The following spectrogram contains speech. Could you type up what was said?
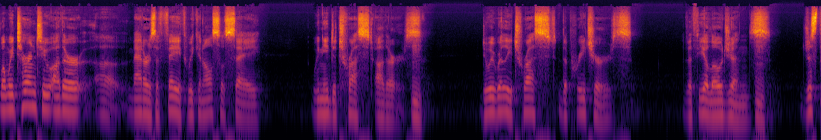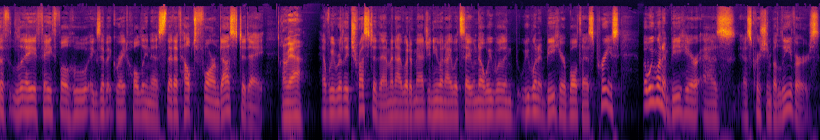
when we turn to other uh, matters of faith, we can also say we need to trust others. Hmm. Do we really trust the preachers, the theologians, Hmm. just the lay faithful who exhibit great holiness that have helped formed us today? Oh yeah. Have we really trusted them? And I would imagine you and I would say, no, we wouldn't. We wouldn't be here both as priests, but we wouldn't be here as as Christian believers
